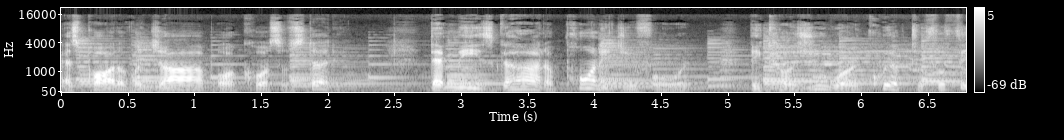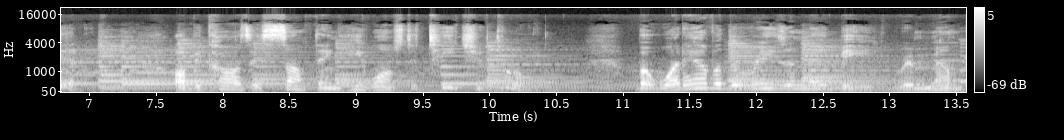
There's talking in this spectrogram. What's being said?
as part of a job or course of study. That means God appointed you for it because you were equipped to fulfill it, or because it's something He wants to teach you through it. But whatever the reason may be, remember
